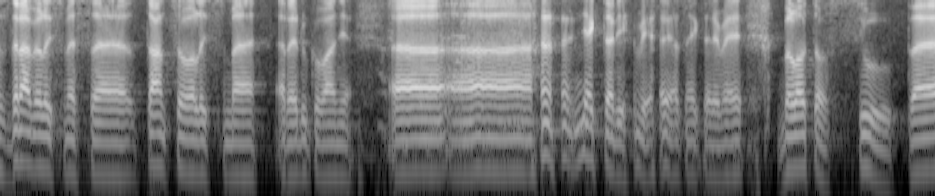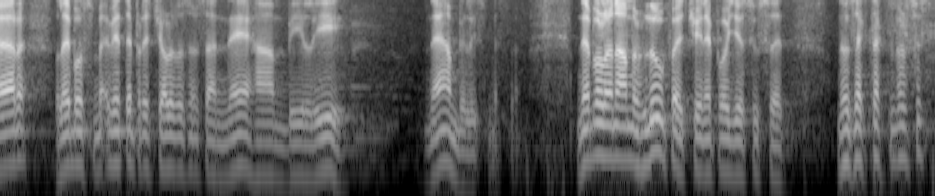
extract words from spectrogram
zdravili jsme se, tancovali jsme redukovaně. Některý, některý, bylo to super, lebo jsme, víte proč, lebo jsme se nehambili. Nehambili jsme se. Nebylo nám hloupé, či nepojde sused. No tak, tak to byl sused.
